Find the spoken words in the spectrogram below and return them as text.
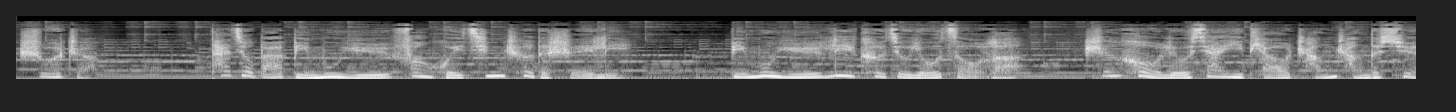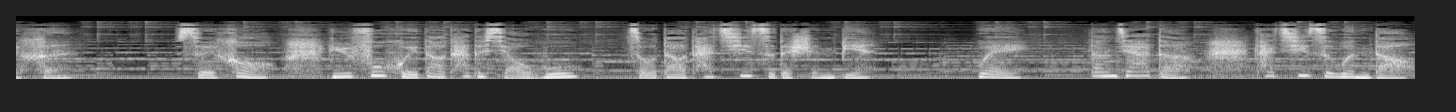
说着，他就把比目鱼放回清澈的水里，比目鱼立刻就游走了，身后留下一条长长的血痕。随后，渔夫回到他的小屋，走到他妻子的身边。喂，当家的，他妻子问道：“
